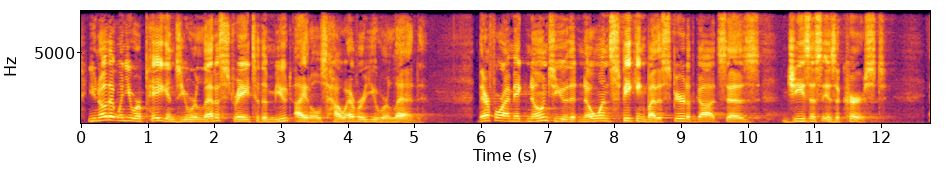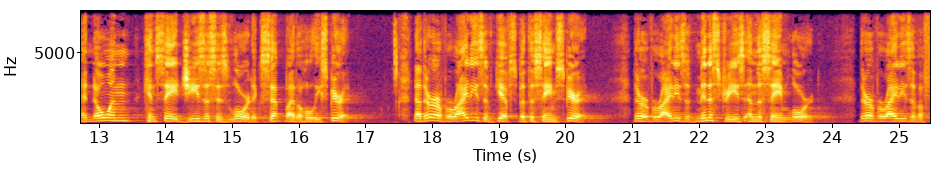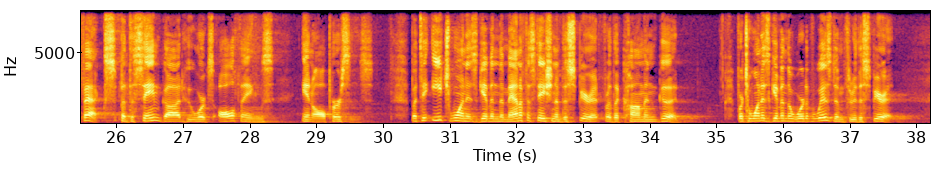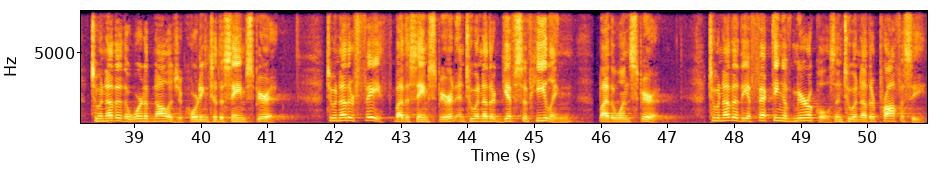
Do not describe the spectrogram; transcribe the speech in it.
You know that when you were pagans, you were led astray to the mute idols, however you were led. Therefore, I make known to you that no one speaking by the Spirit of God says, Jesus is accursed. And no one can say Jesus is Lord except by the Holy Spirit. Now, there are varieties of gifts, but the same Spirit. There are varieties of ministries and the same Lord. There are varieties of effects, but the same God who works all things in all persons. But to each one is given the manifestation of the Spirit for the common good. For to one is given the word of wisdom through the Spirit, to another the word of knowledge according to the same Spirit, to another faith by the same Spirit, and to another gifts of healing by the one Spirit to another the effecting of miracles, and to another prophecy,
